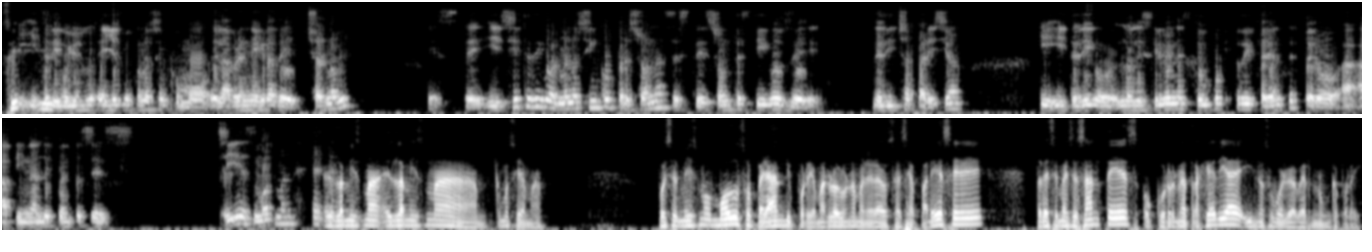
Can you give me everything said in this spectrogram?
Sí, y, te digo, ellos, ellos lo conocen como el abre negra de Chernobyl. Este, y sí te digo, al menos cinco personas este, son testigos de, dicha aparición. Y, te digo, lo describen este, un poquito diferente, pero a, final de cuentas es... Sí, es Mothman. Es la misma, es la misma, ¿cómo se llama? Pues el mismo modus operandi, por llamarlo de alguna manera. O sea, se aparece, 13 meses antes ocurre una tragedia y no se vuelve a ver nunca por ahí.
